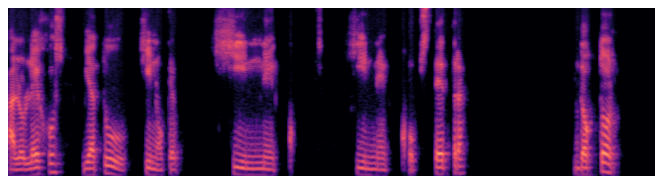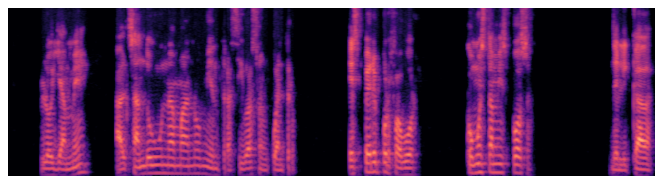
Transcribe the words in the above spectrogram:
A lo lejos vi a tu gineco, ginecobstetra. Doctor, lo llamé, alzando una mano mientras iba a su encuentro. Espere, por favor. ¿Cómo está mi esposa? Delicada,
